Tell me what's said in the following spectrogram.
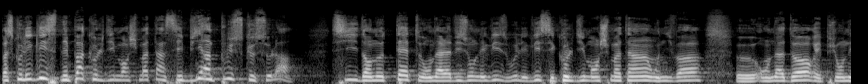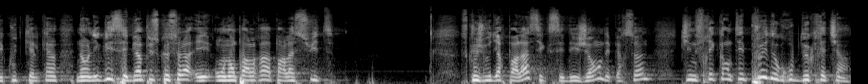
Parce que l'église n'est pas que le dimanche matin, c'est bien plus que cela. Si dans notre tête on a la vision de l'église, oui l'église c'est que le dimanche matin, on y va, euh, on adore et puis on écoute quelqu'un. Non, l'église c'est bien plus que cela et on en parlera par la suite. Ce que je veux dire par là, c'est que c'est des gens, des personnes qui ne fréquentaient plus de groupes de chrétiens,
